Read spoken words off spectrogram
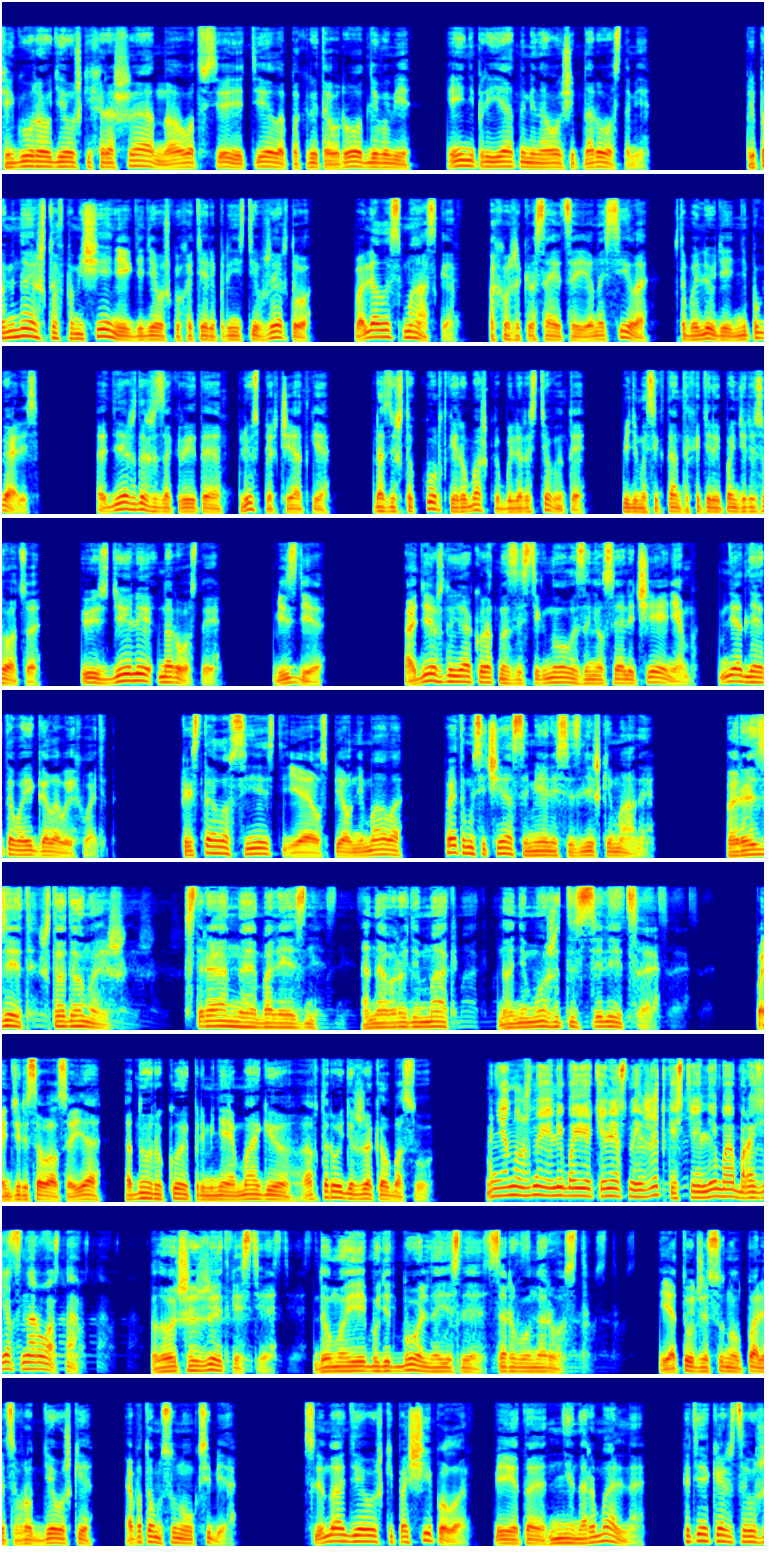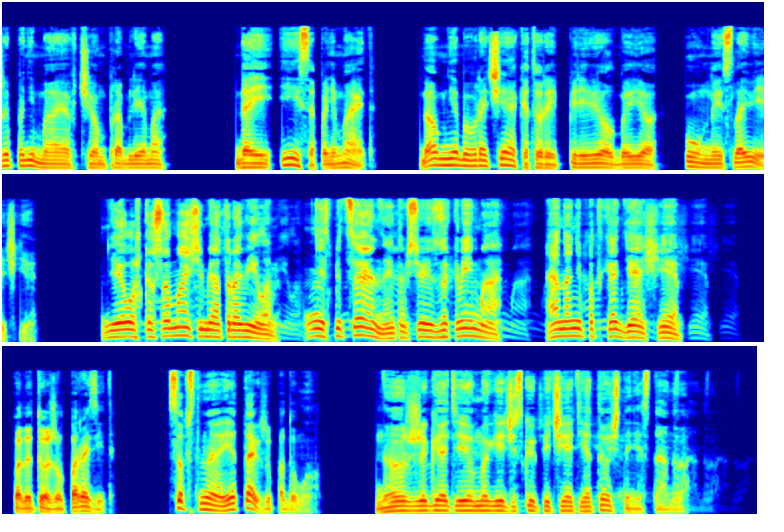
Фигура у девушки хороша, но вот все ее тело покрыто уродливыми и неприятными на ощупь наростами. Припоминаю, что в помещении, где девушку хотели принести в жертву, валялась маска. Похоже, красавица ее носила, чтобы люди не пугались. Одежда же закрытая, плюс перчатки. Разве что куртка и рубашка были расстегнуты. Видимо, сектанты хотели поинтересоваться, везде ли наросты. Везде. Одежду я аккуратно застегнул и занялся лечением. Мне для этого и головы хватит. Кристаллов съесть я успел немало, поэтому сейчас имелись излишки маны. «Паразит, что думаешь? Странная болезнь. Она вроде маг, но не может исцелиться». Поинтересовался я, одной рукой применяя магию, а второй держа колбасу. «Мне нужны либо ее телесные жидкости, либо образец нароста». «Лучше жидкости. Думаю, ей будет больно, если сорву нарост». Я тут же сунул палец в рот девушки, а потом сунул к себе. Слюна девушки пощипала, и это ненормально, хотя я, кажется, уже понимаю, в чем проблема. Да и Иса понимает, но мне бы врача, который перевел бы ее умные словечки. «Девушка сама себя отравила. Не специально, это все из-за клейма. Она неподходящая», — подытожил паразит. Собственно, я также подумал. «Но сжигать ее магическую печать я точно не стану.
